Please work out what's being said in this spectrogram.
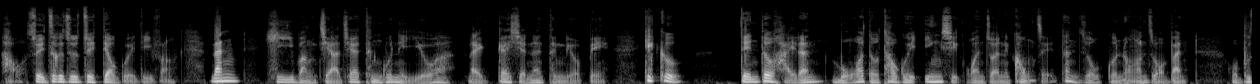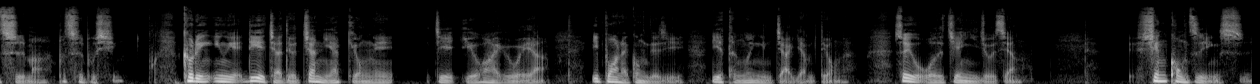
好，所以这个就是最吊诡的地方。咱希望食这糖分的药啊，来改善咱糖尿病，结果颠倒海南无法度透过饮食完全的控制。但你说滚龙安怎么办？我不吃吗？不吃不行。可能因为你也食到这么啊强的这药啊个位啊。一般来讲就是，你的糖分已经加严重了，所以我的建议就是这样：先控制饮食，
